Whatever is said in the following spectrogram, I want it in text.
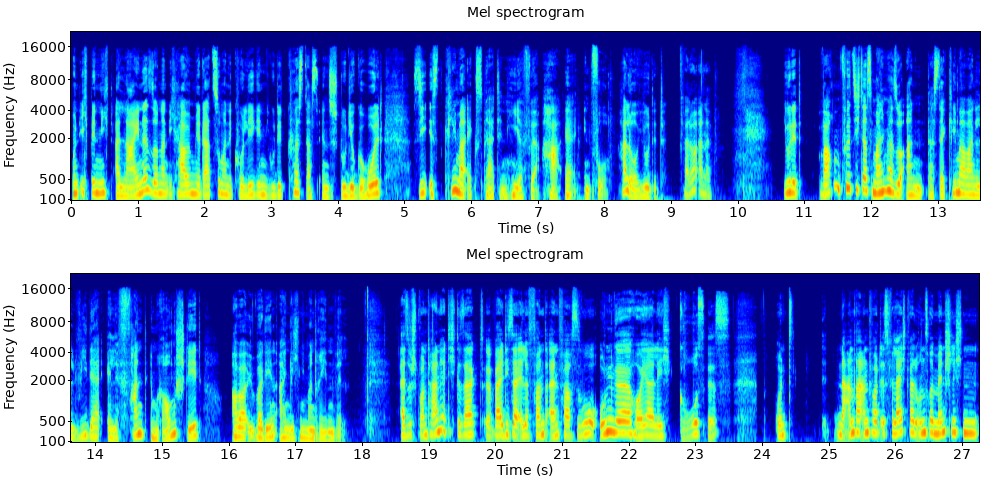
Und ich bin nicht alleine, sondern ich habe mir dazu meine Kollegin Judith Kösters ins Studio geholt. Sie ist Klimaexpertin hier für HR Info. Hallo Judith. Hallo Anne. Judith, warum fühlt sich das manchmal so an, dass der Klimawandel wie der Elefant im Raum steht, aber über den eigentlich niemand reden will? Also spontan hätte ich gesagt, äh, weil dieser Elefant einfach so ungeheuerlich groß ist. Und eine andere Antwort ist vielleicht, weil unsere menschlichen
